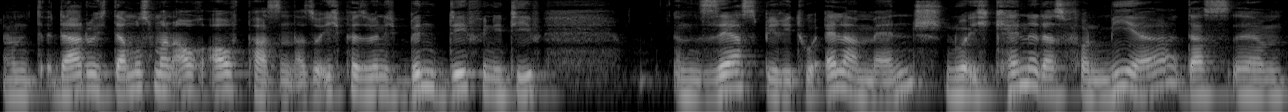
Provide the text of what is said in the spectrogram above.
Und dadurch, da muss man auch aufpassen. Also ich persönlich bin definitiv ein sehr spiritueller Mensch, nur ich kenne das von mir, dass ähm,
